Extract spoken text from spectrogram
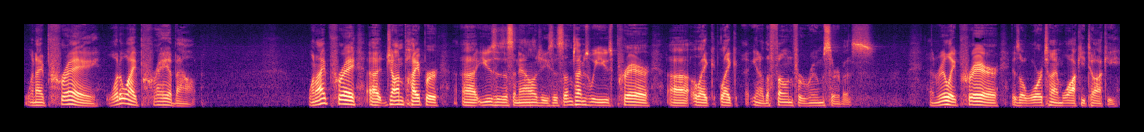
When I pray, what do I pray about? When I pray, uh, John Piper uh, uses this analogy. He says sometimes we use prayer uh, like, like you know, the phone for room service. And really, prayer is a wartime walkie talkie.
